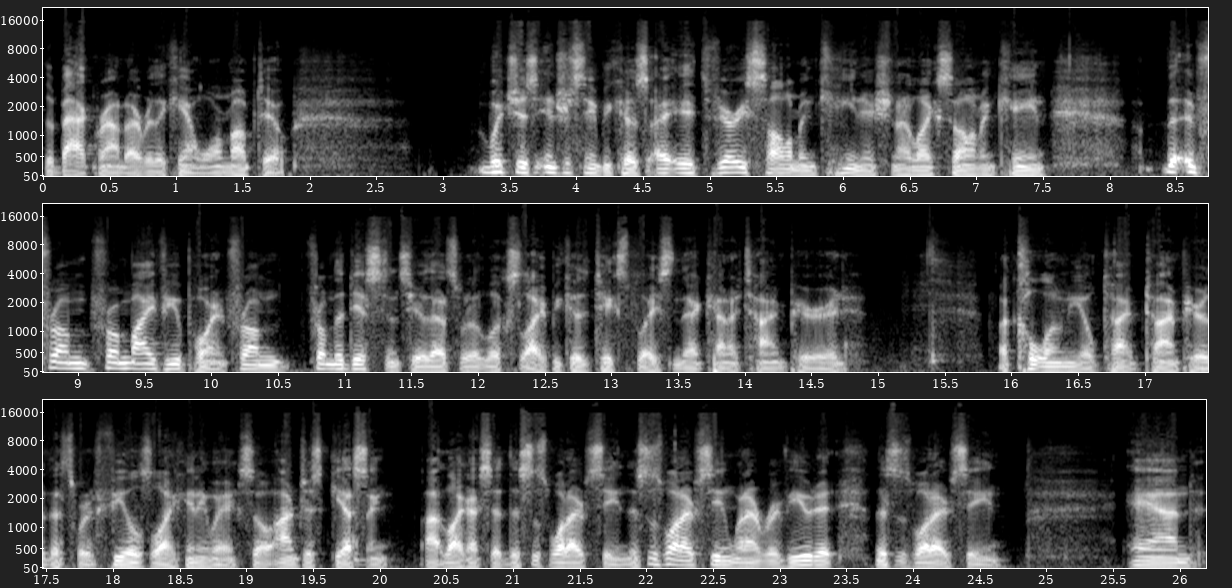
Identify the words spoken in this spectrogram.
the background I really can't warm up to. Which is interesting because I, it's very Solomon Kane'ish, and I like Solomon Kane. From from my viewpoint, from from the distance here, that's what it looks like because it takes place in that kind of time period a colonial type time period. That's what it feels like anyway. So I'm just guessing. Uh, like I said, this is what I've seen. This is what I've seen when I reviewed it. This is what I've seen. And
